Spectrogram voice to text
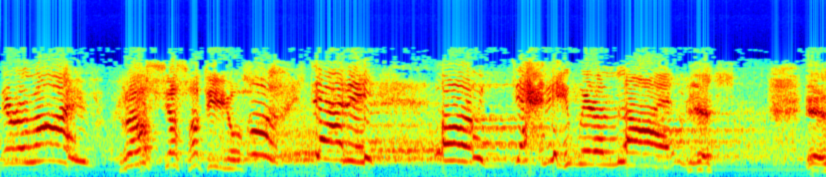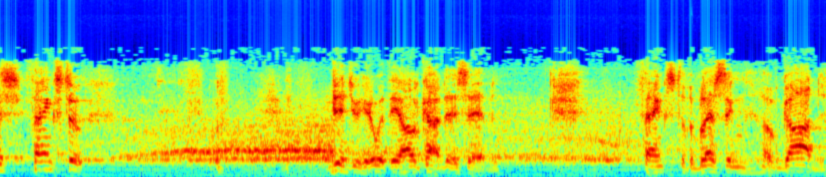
They're alive. Gracias a Dios. Oh, Daddy. Oh, Daddy, we're alive. Yes. Yes, thanks to. Did you hear what the alcalde said? Thanks to the blessing of God.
